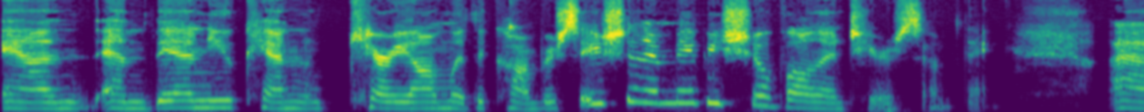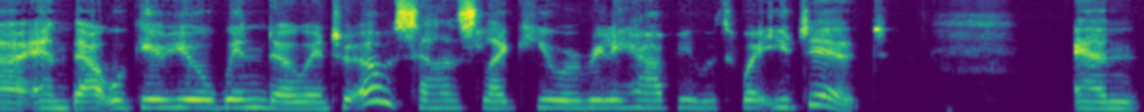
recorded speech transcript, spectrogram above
And and then you can carry on with the conversation and maybe she'll volunteer something. Uh, and that will give you a window into oh sounds like you were really happy with what you did. And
